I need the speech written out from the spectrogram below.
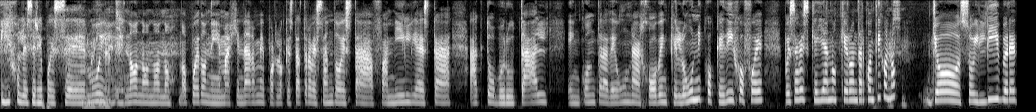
Híjole, sería pues eh, muy... Eh, no, no, no, no, no puedo ni imaginarme por lo que está atravesando esta familia, este acto brutal en contra de una joven que lo único que dijo fue, pues sabes que ya no quiero andar contigo, ¿no? Pues Yo soy libre,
